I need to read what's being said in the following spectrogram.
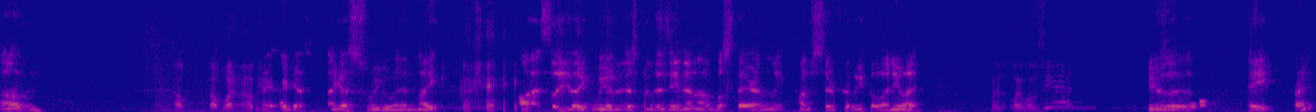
Um. Oh, oh, what? Okay, I guess I guess we win. Like okay. honestly, like we would have just put the Xenan Obelisk there and like punched through for lethal anyway. Wait, what was he at? He was a eight, right?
